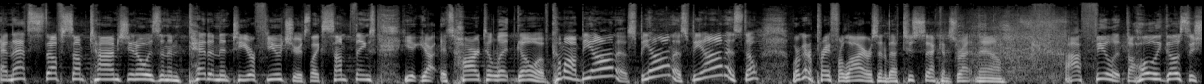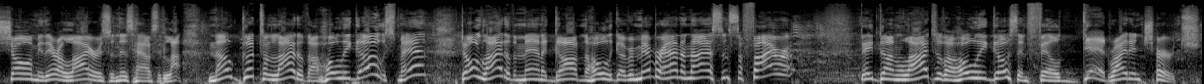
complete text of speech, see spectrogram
And that stuff sometimes, you know, is an impediment to your future. It's like some things you, you, it's hard to let go of. Come on, be honest. Be honest. Be honest. Don't. We're going to pray for liars in about two seconds right now. I feel it. The Holy Ghost is showing me there are liars in this house. No good to lie to the Holy Ghost, man. Don't lie to the man of God and the Holy Ghost. Remember Ananias and Sapphira? They done lied to the Holy Ghost and fell dead right in church.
